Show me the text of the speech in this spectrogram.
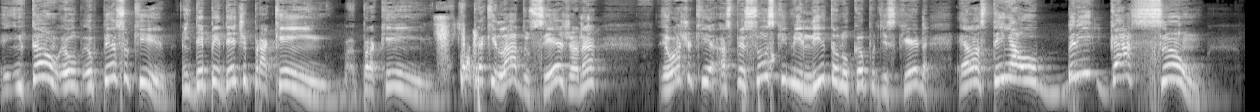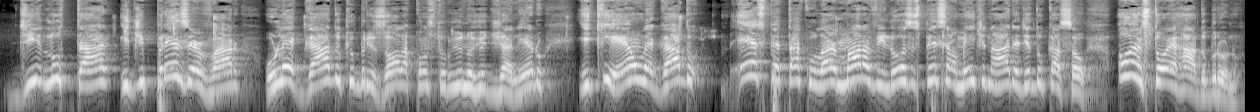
Então, eu, eu penso que, independente para quem. para quem. para que lado seja, né? Eu acho que as pessoas que militam no campo de esquerda, elas têm a obrigação de lutar e de preservar o legado que o Brizola construiu no Rio de Janeiro e que é um legado espetacular, maravilhoso, especialmente na área de educação. Ou eu estou errado, Bruno?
